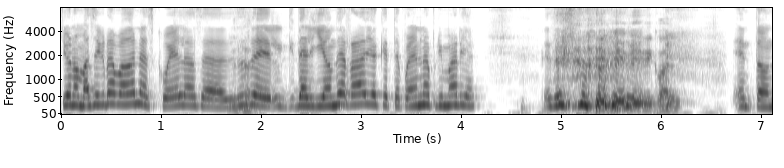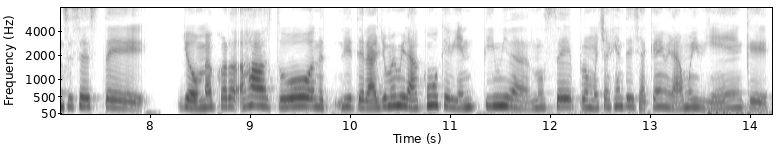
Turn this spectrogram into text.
Yo nomás he grabado en la escuela, o sea, eso es del, del guion de radio que te ponen en la primaria. Eso es Entonces, este, yo me acuerdo, ajá, estuvo, literal, yo me miraba como que bien tímida, no sé, pero mucha gente decía que me miraba muy bien, que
